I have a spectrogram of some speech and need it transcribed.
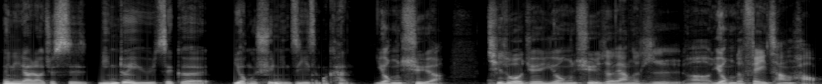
跟你聊聊，就是您对于这个永续，你自己怎么看？永续啊，其实我觉得“永续”这两个字，呃，用的非常好。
